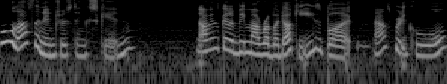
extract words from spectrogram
Oh, that's an interesting skin. Nothing's gonna beat my rubber duckies, but that's pretty cool.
